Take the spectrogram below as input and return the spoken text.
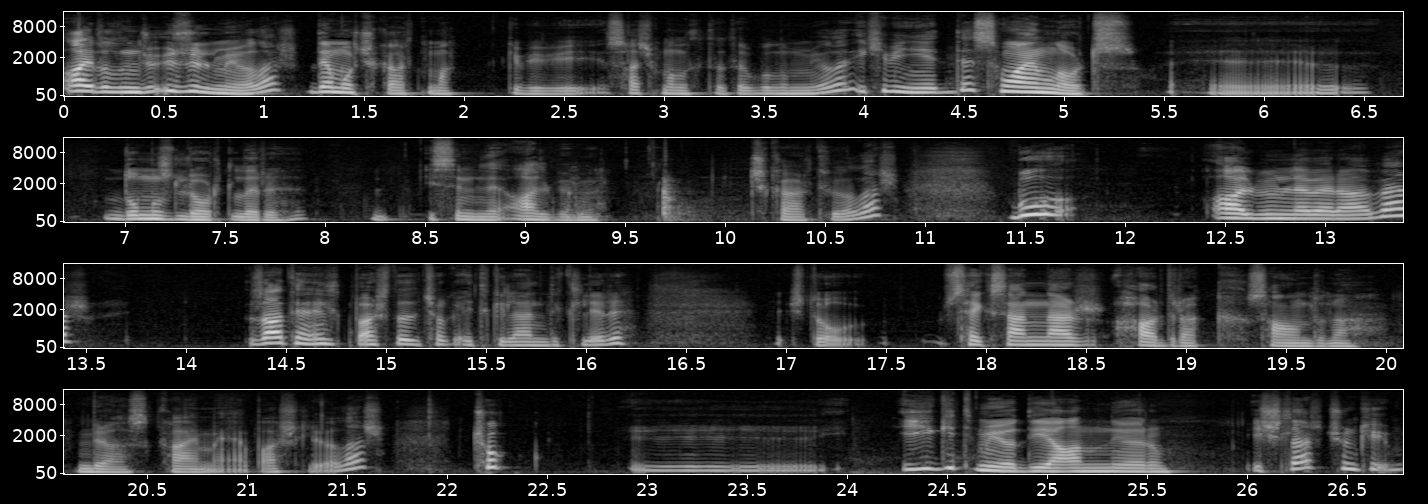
Ayrılınca üzülmüyorlar. Demo çıkartmak gibi bir saçmalıkta da bulunmuyorlar. 2007'de Swine Lords, e, Domuz Lordları isimli albümü çıkartıyorlar. Bu albümle beraber zaten ilk başta da çok etkilendikleri işte o 80'ler hard rock sound'una biraz kaymaya başlıyorlar. Çok e, iyi gitmiyor diye anlıyorum işler. Çünkü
